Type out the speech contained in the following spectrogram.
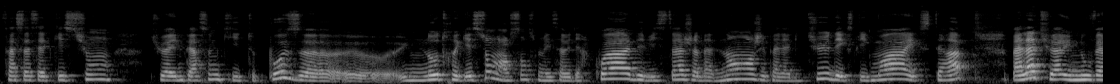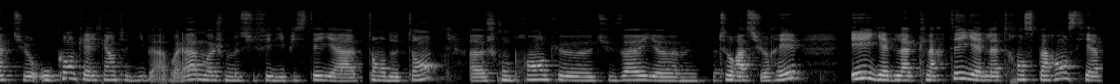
face à cette question, tu as une personne qui te pose euh, une autre question dans le sens mais ça veut dire quoi? Dépistage ah bah non j'ai pas l'habitude explique-moi etc bah là tu as une ouverture. Ou quand quelqu'un te dit bah voilà moi je me suis fait dépister il y a tant de temps je comprends que tu veuilles te rassurer et il y a de la clarté, il y a de la transparence, il n'y a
